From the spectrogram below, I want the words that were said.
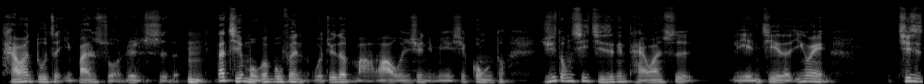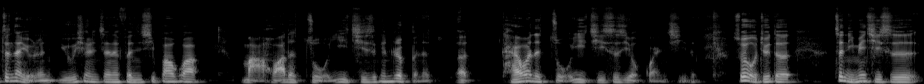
台湾读者一般所认识的。嗯，但其实某个部分，我觉得马华文学里面有些共同，有些东西其实跟台湾是连接的。因为其实正在有人有一些人正在分析，包括马华的左翼，其实跟日本的呃台湾的左翼其实是有关系的。所以我觉得这里面其实。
